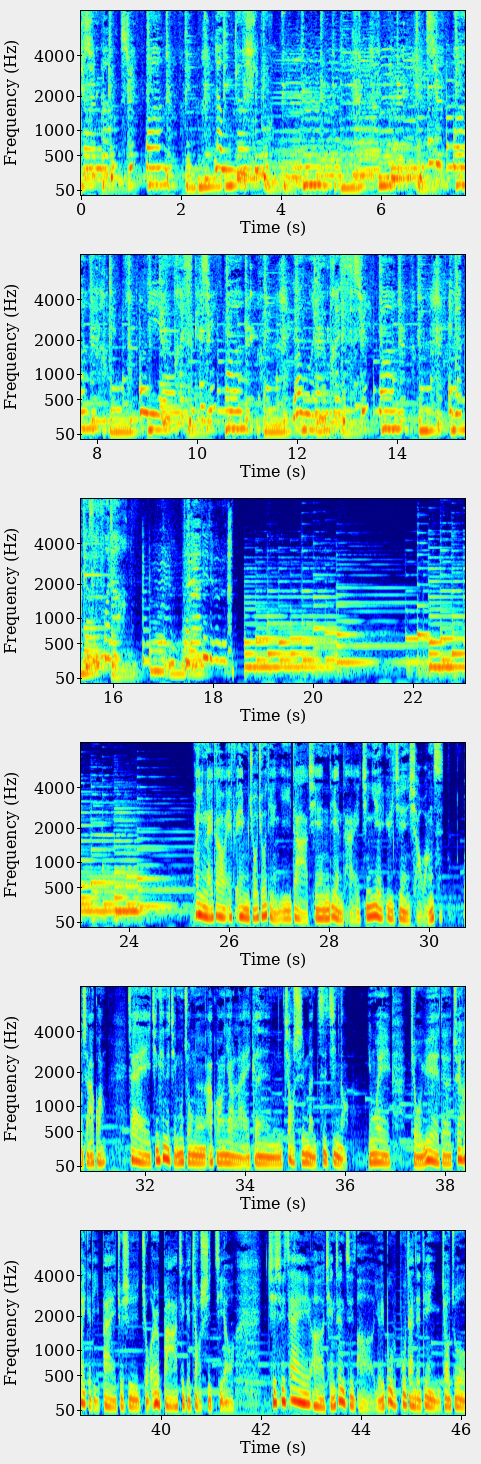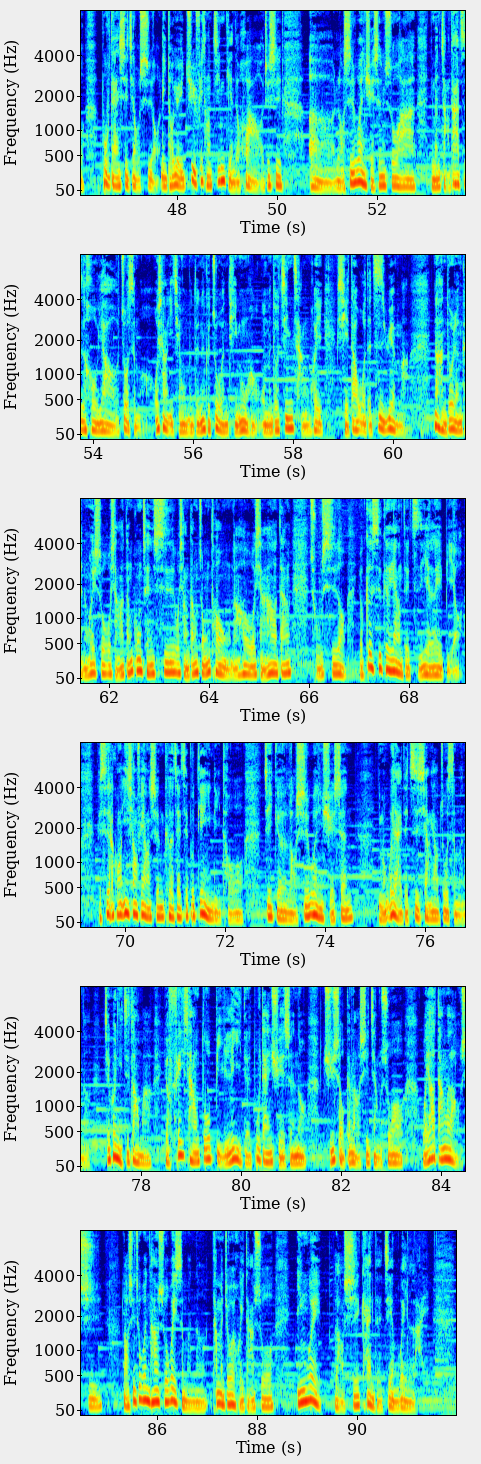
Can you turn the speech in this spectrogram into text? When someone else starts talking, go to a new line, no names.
去吧。
九点一大千电台，今夜遇见小王子，我是阿光。在今天的节目中呢，阿光要来跟教师们致敬哦，因为九月的最后一个礼拜就是九二八这个教师节哦。其实在，呃前阵子呃有一部不丹的电影叫做《不丹是教室》哦，里头有一句非常经典的话哦，就是呃老师问学生说啊，你们长大之后要做什么？我想以前我们的那个作文题目哈、哦，我们都经常会写到我的志愿嘛。那很多人可能会说，我想要当工程师，我想当总统，然后我想要当厨师哦，有各式各样的职业类别哦。可是阿光印象非常深刻，在这部电影里头哦，这个老师问学生：“你们未来的志向要做什么呢？”结果你知道吗？有非常多比例的不丹学生哦，举手跟老师讲说：“我要当老师。”老师就问他说：“为什么呢？”他们就会回答说：“因为老师看得见未来。”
